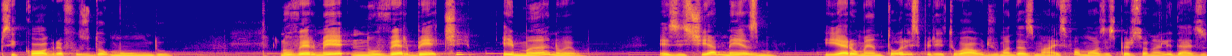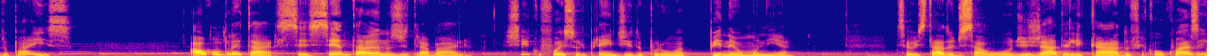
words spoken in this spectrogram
psicógrafos do mundo. No, verme, no verbete Emmanuel existia mesmo e era o mentor espiritual de uma das mais famosas personalidades do país. Ao completar 60 anos de trabalho, Chico foi surpreendido por uma pneumonia. Seu estado de saúde, já delicado, ficou quase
